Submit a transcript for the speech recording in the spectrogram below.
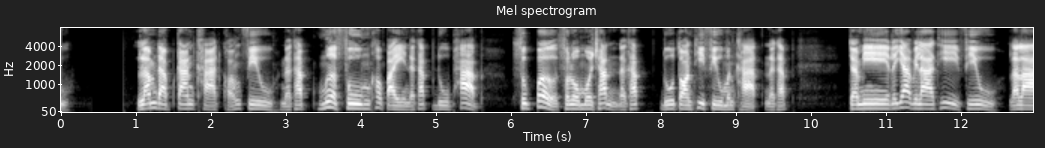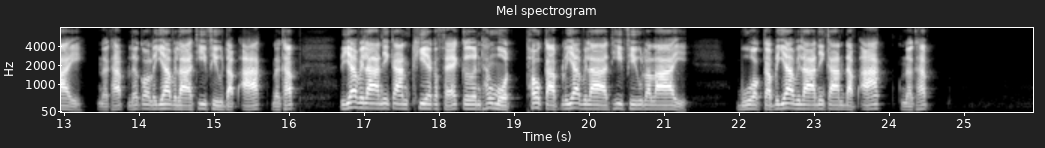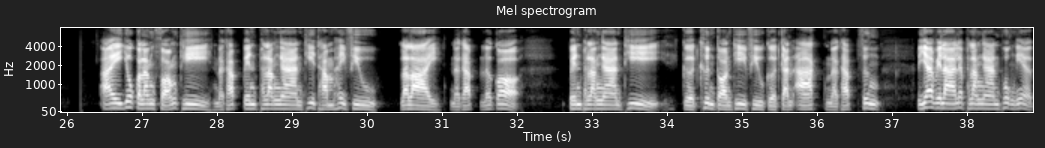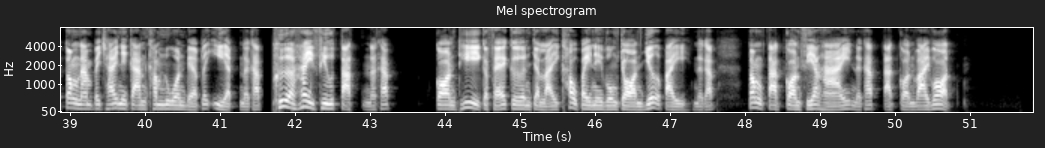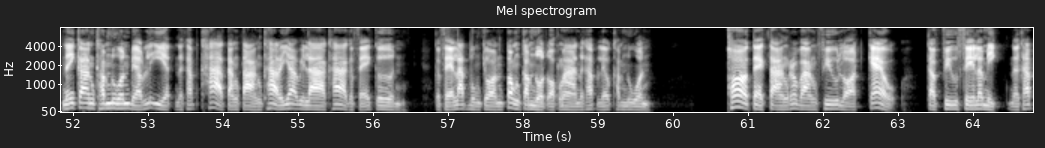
ลำดับการขาดของฟิลนะครับ เมื่อซูมเข้าไปนะครับ ดูภาพซูเปอร์สโลโมชันนะครับ ดูตอนที่ฟิลมันขาดนะครับ จะมีระยะเวลาที่ฟิลละลายนะครับ แล้วก็ระยะเวลาที่ฟิลดับอาร์คนะครับระยะเวลาในการเคลียร์กระแสเกินทั้งหมด เท่ากับระยะเวลาที่ฟิลละลาย บวกกับระยะเวลาในการดับอาร์คนะครับไอยกกำลังสองทีนะครับ เป็นพลังงานที่ทำให้ฟิลละลายนะครับ แล้วก็เป็นพลังงานที่เกิดขึ้นตอนที่ฟิลเกิดการอาร์คนะครับ ซึ่ง ระยะเวลาและพลังงานพวกนี้ต้องนำไปใช้ในการคำนวณแบบละเอียดนะครับ เพื่อให้ฟิลตัดนะครับ ก่อนที่กระแสเกินจะไหลเข้าไปในวงจรเยอะไปนะครับ ต้องตัดก่อนเสียหายนะครับ ตัดก่อนวายวอด ในการคำนวณแบบละเอียดนะครับ ค่าต่างๆ ค่าระยะเวลาค่ากระแสเกิน กระแสลัดวงจรต้องกำหนดออกมานะครับ แล้วคำนวณ ข้อแตกต่างระหว่างฟิลหลอดแก้ว กับฟิลเซรามิกนะครับ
